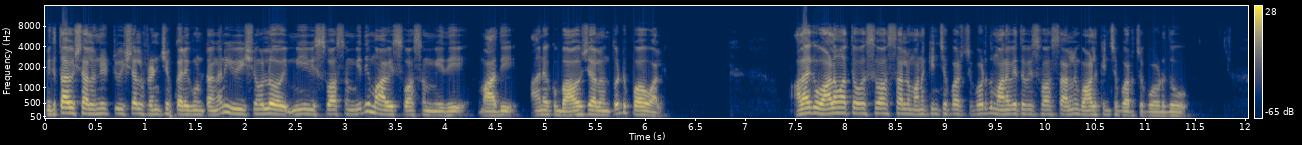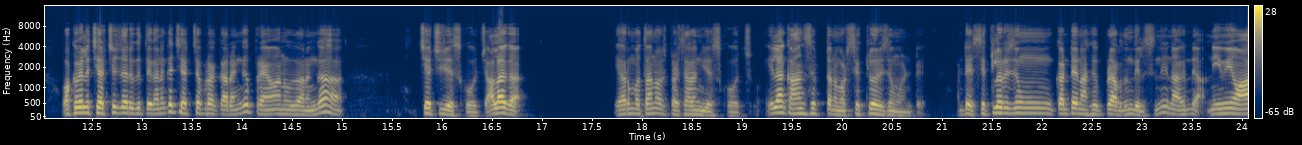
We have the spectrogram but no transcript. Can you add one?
మిగతా విషయాలన్నిటి విషయాలు ఫ్రెండ్‌షిప్ కలిగి ఉంటాం కానీ ఈ విషయంలో మీ విశ్వాసం మీది, మా విశ్వాసం మీది మాది అనే ఒక భావజాలంతో పోవాలి. అలాగే వాళ్ళ మత విశ్వాసాలను మనం మనవిత విశ్వాసాలను వాళ్ళకించపరచకూడదు ఒకవేళ చర్చ జరిగితే కనుక చర్చ ప్రకారంగా ప్రేమానుసారంగా చర్చ చేసుకోవచ్చు. అలాగా ఎవరి మతాన్ని ప్రచారం చేసుకోవచ్చు. ఇలా కాన్సెప్ట్ అనమాట సెక్యులరిజం అంటే. అంటే సెక్యులరిజం కంటే నాకు ఇప్పుడు అర్థం తెలిసింది. నాకు మేము ఆ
